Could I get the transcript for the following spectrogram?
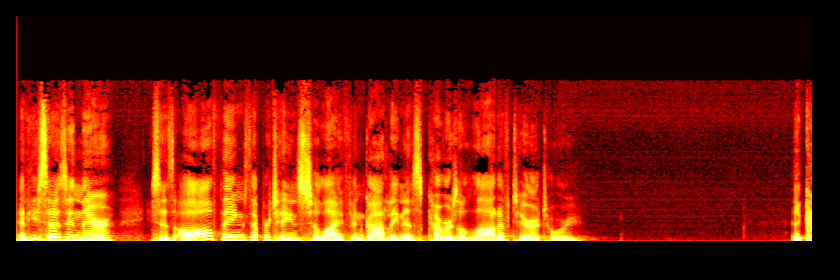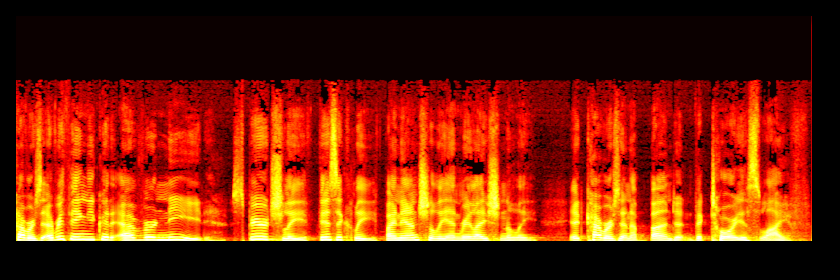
And he says in there, he says, all things that pertains to life and godliness covers a lot of territory. It covers everything you could ever need spiritually, physically, financially, and relationally. It covers an abundant, victorious life.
